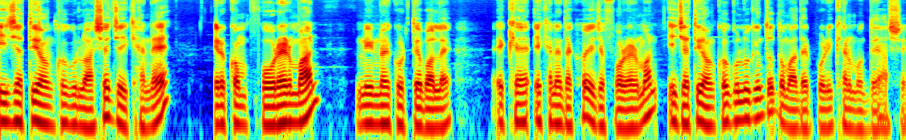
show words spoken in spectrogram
এই জাতীয় অঙ্কগুলো আসে, যেখানে এরকম ফোরের মান নির্ণয় করতে বলে। এখা- এখানে দেখো এই যে ফোরের মান, এই জাতীয় অঙ্কগুলো কিন্তু তোমাদের পরীক্ষার মধ্যে আসে।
